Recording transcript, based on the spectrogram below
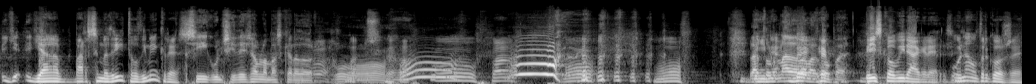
hi, hi ha Barça Madrid el dimecres? Sí, coincideix amb la Mascarador. Oh, La tornada de la Copa. Visca el vinagre. Una altra cosa.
